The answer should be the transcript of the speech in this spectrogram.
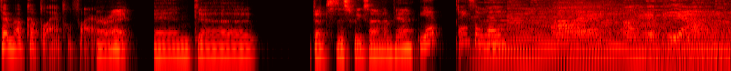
thermocouple amplifier. All right. And uh, that's this week's Eye on NPI. Yep. Thanks, everybody. Eye on NPI.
